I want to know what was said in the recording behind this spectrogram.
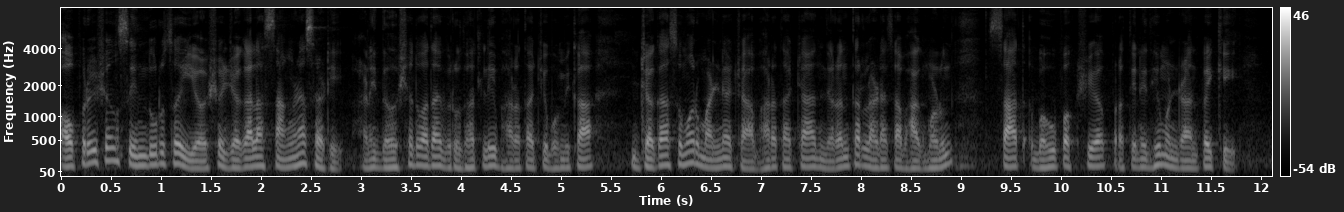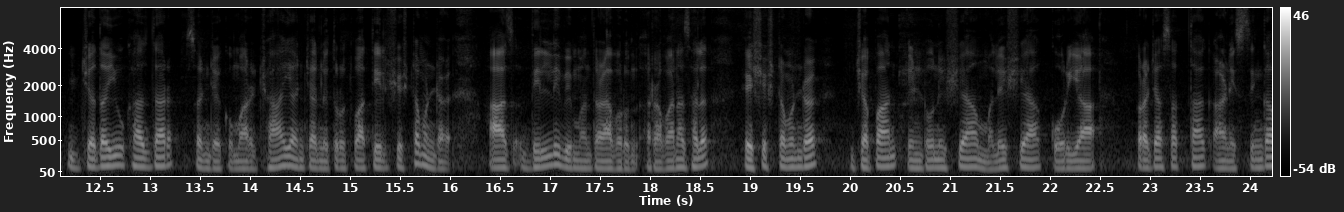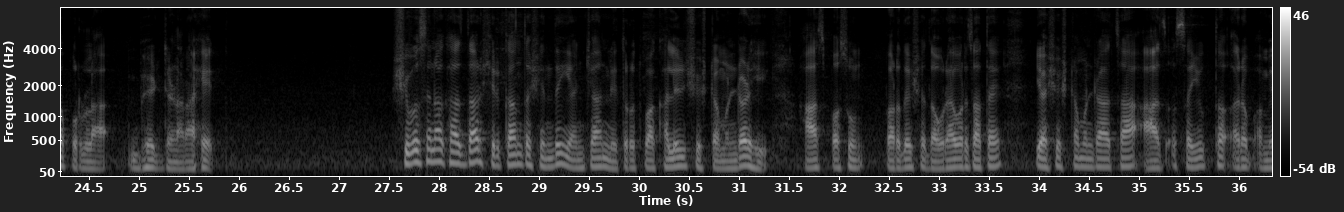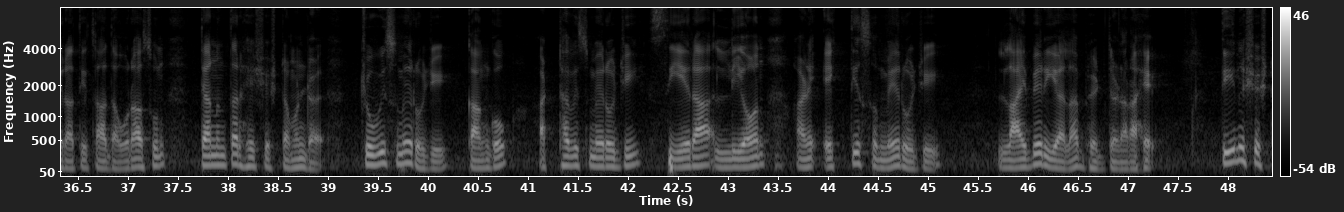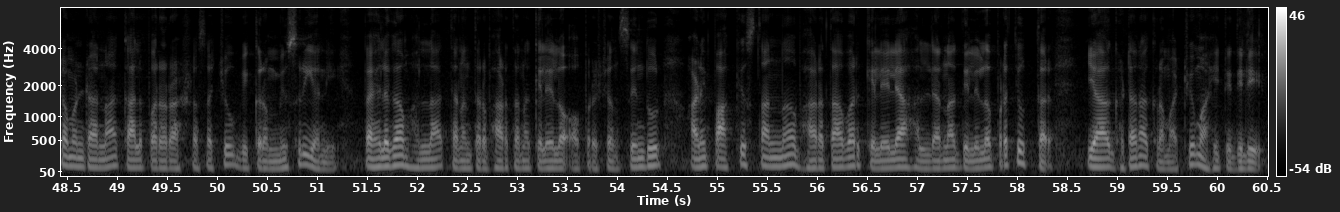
Operation सिंदूरचं यश जगाला सांगण्यासाठी आणि दहशतवादाविरोधातली भारताची भूमिका जगासमोर मांडण्याच्या भारताच्या निरंतर लढ्याचा भाग म्हणून सात बहुपक्षीय प्रतिनिधी मंडळांपैकी जदयू खासदार संजय कुमार झा यांच्या नेतृत्वातील शिष्टमंडळ आज दिल्ली विमानतळावरून रवाना झालं. हे शिष्टमंडळ जपान इंडोनेशिया मलेशिया कोरिया प्रजासत्ताक आणि सिंगापूरला भेट देणार आहेत. शिवसेना खासदार श्रीकांत शिंदे यांच्या नेतृत्वाखालील शिष्टमंडळही आजपासून परदेश दौऱ्यावर जात आहे. या शिष्टमंडळाचा आज संयुक्त अरब अमिरातीचा दौरा असून त्यानंतर हे शिष्टमंडळ चोवीस मे रोजी कांगो अठ्ठावीस मे रोजी सिएरा लिओन आणि एकतीस मे रोजी लायबेरियाला भेट देणार आहे. तीन शिष्टमंडळांना काल परराष्ट्र सचिव विक्रम मिस्री यांनी पहलगाम हल्ला त्यानंतर भारतानं केलेलं ऑपरेशन सिंदूर आणि पाकिस्ताननं भारतावर केलेल्या हल्ल्यांना दिलेलं प्रत्युत्तर या घटनाक्रमाची माहिती दिली.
